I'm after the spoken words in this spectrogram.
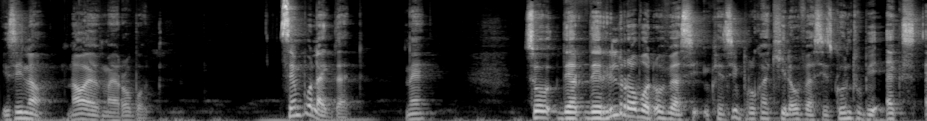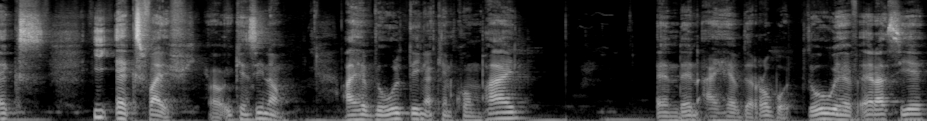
You see now now i have my robot. Simple like that ne? so the the real robot obviously you can see broker killer obviously is going to be xx ex5 oh, uh, you can see now. I have the whole thing i can compile and then i have the robot. Though we have errors here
